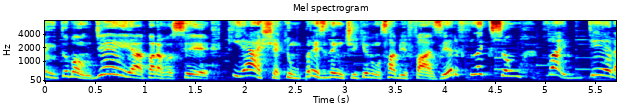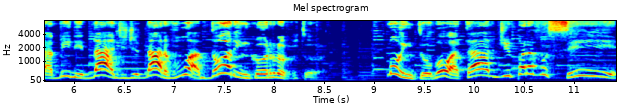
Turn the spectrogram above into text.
Muito bom dia para você que acha que um presidente que não sabe fazer flexão vai ter habilidade de dar voador incorrupto. Muito boa tarde para você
